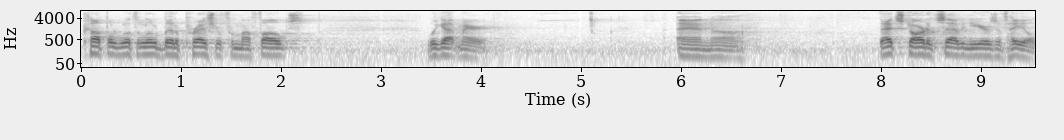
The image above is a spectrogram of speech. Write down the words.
coupled with a little bit of pressure from my folks, we got married. And uh, that started seven years of hell.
